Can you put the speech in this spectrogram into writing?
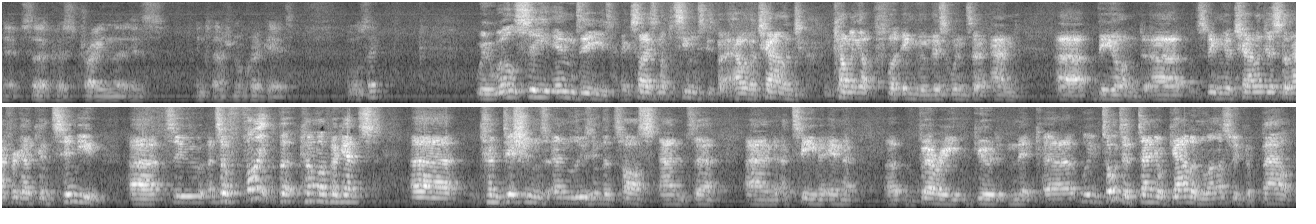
uh, circus train that is international cricket. We'll see. We will see indeed. Exciting opportunities, but a hell of a challenge coming up for England this winter and uh, beyond. Uh, speaking of challenges, South Africa continue uh, to to fight, but come up against uh, conditions and losing the toss, and uh, and a team in a very good nick. Uh, we talked to Daniel Gallan last week about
